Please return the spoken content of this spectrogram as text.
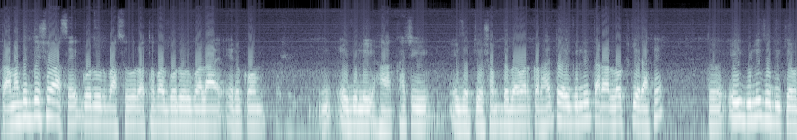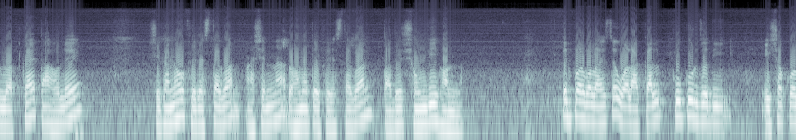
তো আমাদের দেশেও আছে, গরুর বাছুর অথবা গরুর গলায় এরকম এইগুলি হ্যাঁ খাসি এই জাতীয় শব্দ ব্যবহার করা হয়, তো এইগুলি তারা লটকিয়ে রাখে। তো এইগুলি যদি কেউ লটকায়, তাহলে সেখানেও ফেরেস্তাগণ আসেন না রহমতের ফেরেস্তাগণ তাদের সঙ্গী হন না। এরপর বলা হয়েছে ওয়ালাকাল কুকুর যদি এই সকল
